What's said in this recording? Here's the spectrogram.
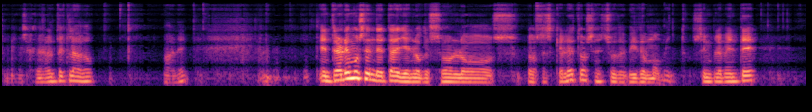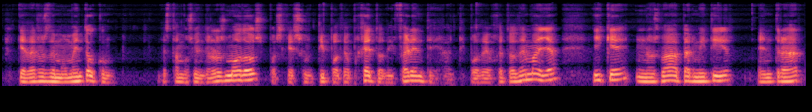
Tenemos que sacar el teclado. Vale. Entraremos en detalle en lo que son los, los esqueletos en su debido momento. Simplemente quedaros de momento con estamos viendo los modos, pues que es un tipo de objeto diferente al tipo de objeto de malla y que nos va a permitir entrar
